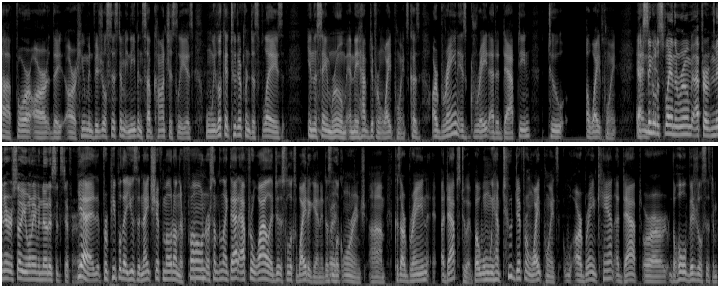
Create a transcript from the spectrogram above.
uh, for our the our human visual system and even subconsciously is when we look at two different displays in the same room and they have different white points because our brain is great at adapting to a white point. Yeah, and single display in the room. After a minute or so, you won't even notice it's different. Right? Yeah, for people that use the night shift mode on their phone or something like that, after a while it just looks white again. It doesn't right. look orange because um, our brain adapts to it. But when we have two different white points, our brain can't adapt, or our, the whole visual system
